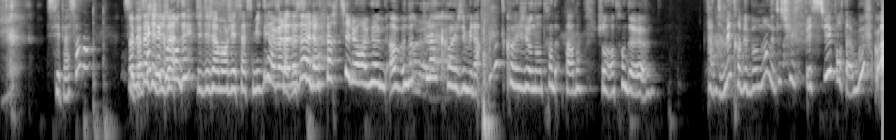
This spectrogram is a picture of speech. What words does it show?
C'est pas ça. hein. C'est Non, mais pas ça, ça que j'ai j'ai déjà- commandé. J'ai déjà mangé ça ce midi. Hein, bah, c'est la pas nana, elle est repartie, elle lui a ramené un, un- un autre Oh là plat, là. quoi. J'ai mis la honte, quoi. J'ai, on est en train de, pardon, j'en ai en train de, enfin, de mettre un bébé au monde et toi, tu fais suer pour ta bouffe, quoi.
